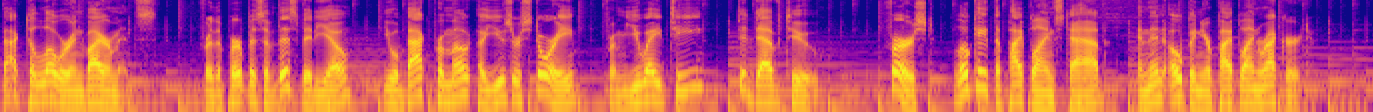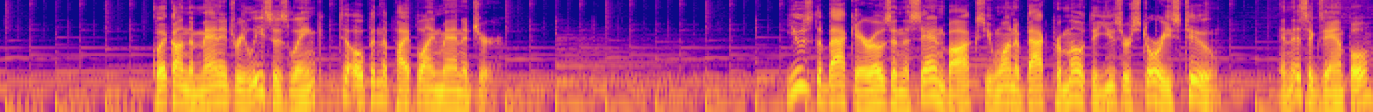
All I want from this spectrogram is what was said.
back to lower environments. For the purpose of this video, you will back promote a user story from UAT to Dev2. First, locate the Pipelines tab and then open your pipeline record. Click on the Manage Releases link to open the Pipeline Manager. Use the back arrows in the sandbox you want to back promote the user stories to. In this example,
